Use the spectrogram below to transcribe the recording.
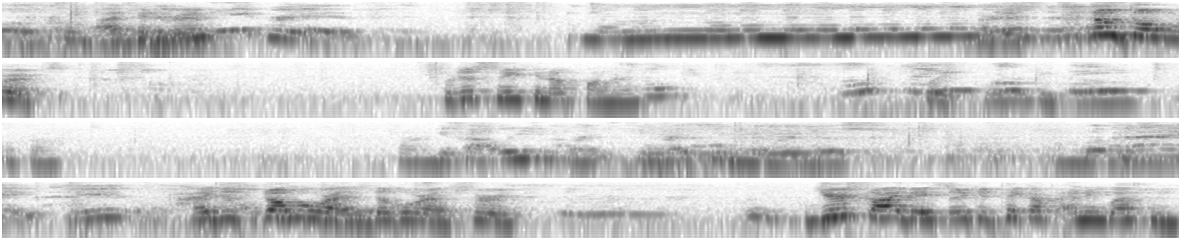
Whoa, come on. I could Let rip. rip. No, no, no, no, no, no, no, no, no, no. Just, is no, don't rip. We're just sneaking up on him. Help Wait, me, where did he go? Okay. Fine. He's probably like he might be behind us. Okay, dude. Hey, just double res, double res, hurry. You're sky base, so you can pick up any weapon.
